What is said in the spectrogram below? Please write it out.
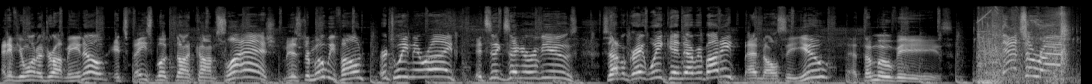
And if you want to drop me a note, it's facebook.com slash Mr. Moviefone or tweet me right. It's six second reviews. So have a great weekend, everybody, and I'll see you at the movies. That's a wrap.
